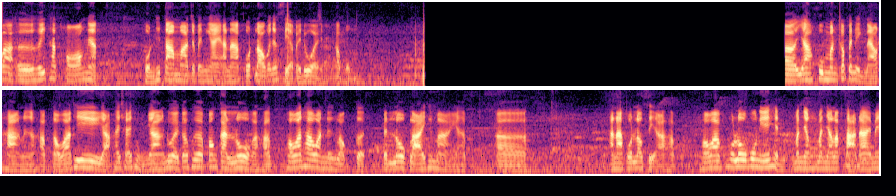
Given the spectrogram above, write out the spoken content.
ว่าเออเฮ้ยถ้าท้องเนี่ยผลที่ตามมาจะเป็นไงอนาคตเราก็จะเสียไปด้วยครับผม ยาคุมมันก็เป็นอีกแนวทางหนึ่งครับ แต่ว่าที่อยากให้ใช้ถุงยางด้วยก็เพื่อป้องกันโรคครับ เพราะว่าถ้าวันหนึ่งเราเกิดเป็นโรคร้ายขึ้นมาอย่างเงี้ยครับอนาคตเราเสียครับ เพราะว่าโรคพวกนี้เห็นมันยังมันยังรักษาได้ไม่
